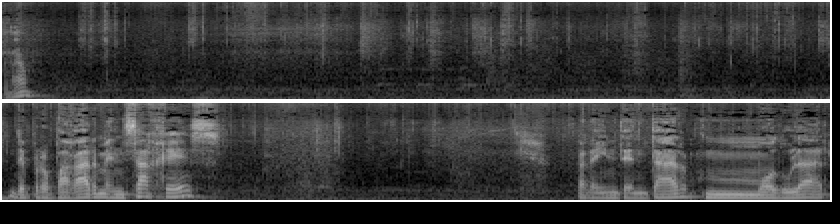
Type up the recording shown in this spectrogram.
¿verdad? De propagar mensajes para intentar modular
